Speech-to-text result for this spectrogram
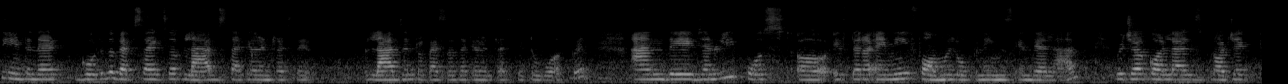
the internet, go to the websites of labs that you're interested labs and professors that you're interested to work with and they generally post uh, if there are any formal openings in their lab which are called as project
